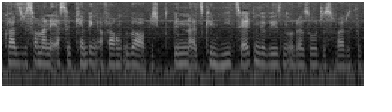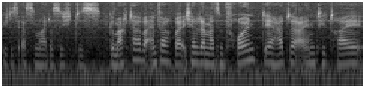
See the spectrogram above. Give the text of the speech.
quasi, das war meine erste Camping-Erfahrung überhaupt. Ich bin als Kind nie zelten gewesen oder so. Das war das wirklich das erste Mal, dass ich das gemacht habe. Einfach, weil ich hatte damals einen Freund, der hatte einen T3 äh,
